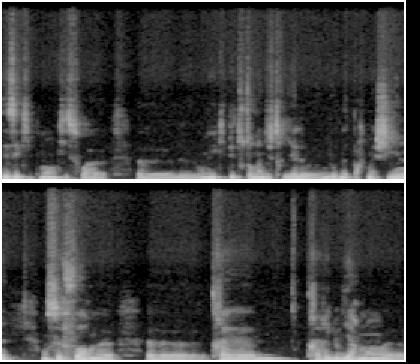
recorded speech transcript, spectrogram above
des équipements qui soient, on est équipé tout en industriel au niveau de notre parc machine. On se forme très, très régulièrement euh,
